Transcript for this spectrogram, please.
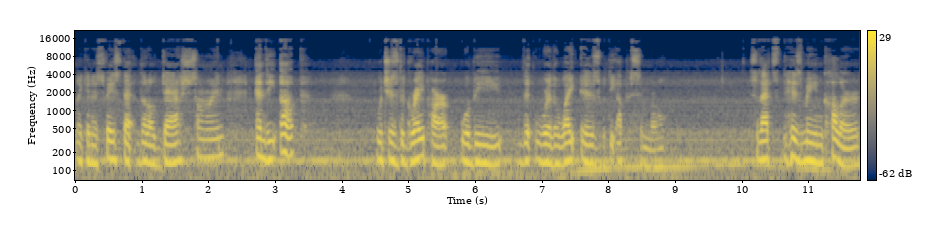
like in his face, that little dash sign. And the up, which is the gray part, will be the, where the white is with the up symbol. So that's his main color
